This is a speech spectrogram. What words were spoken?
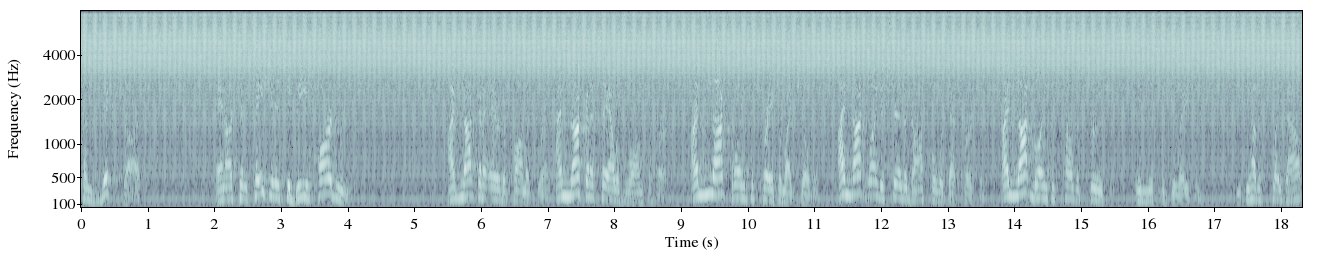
convicts us and our temptation is to be hardened. I'm not going to enter the promised land. I'm not going to say I was wrong to her. I'm not going to pray for my children. I'm not going to share the gospel with that person. I'm not going to tell the truth in this situation. You see how this plays out?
